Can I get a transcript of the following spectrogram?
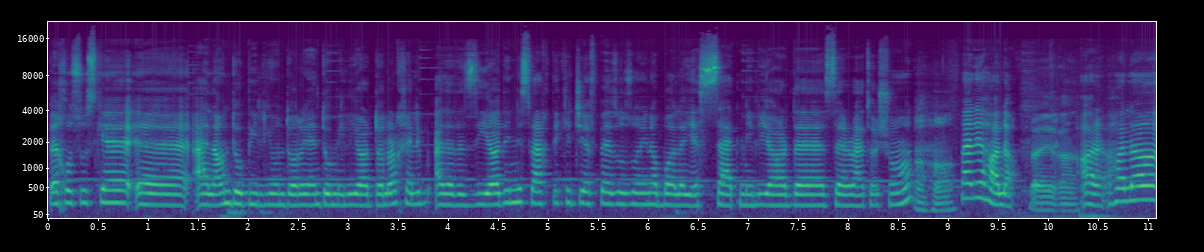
به خصوص که الان دو بیلیون دلار یعنی دو میلیارد دلار خیلی عدد زیادی نیست وقتی که جف بزوس و اینا بالای 100 میلیارد ثروتشون. ولی حالا. آره. حالا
